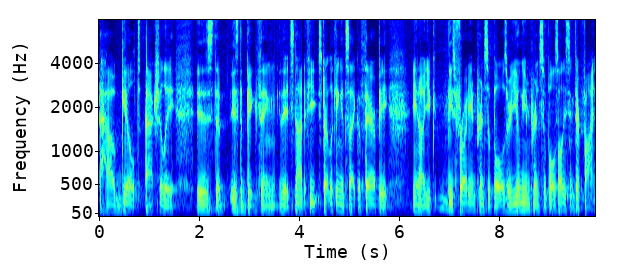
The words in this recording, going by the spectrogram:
how guilt actually is the is the big thing. It's not if you start looking at psychotherapy, you know, you, these Freudian principles or Jungian principles, all these things, they're fine,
